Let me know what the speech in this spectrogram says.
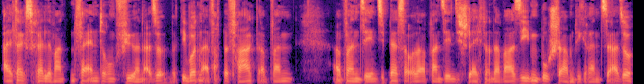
alltagsrelevanten Veränderung führen. Also die wurden einfach befragt, ab wann ab wann sehen sie besser oder ab wann sehen sie schlechter. Und da war sieben Buchstaben die Grenze. Also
